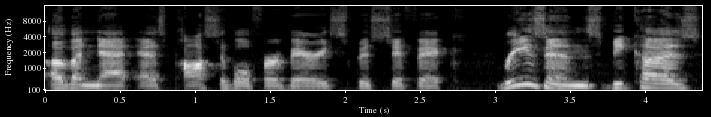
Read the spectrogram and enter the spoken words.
of a net as possible for very specific reasons because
